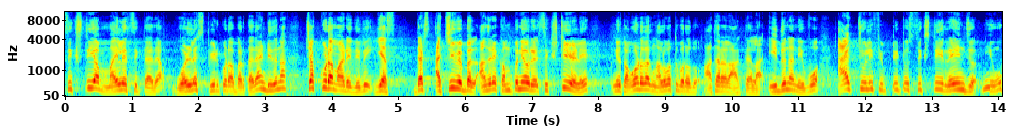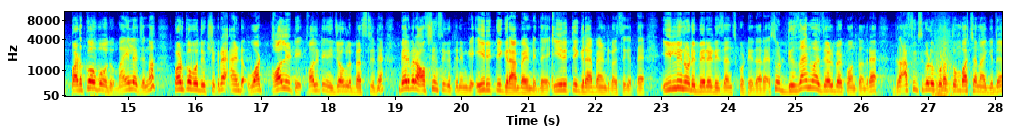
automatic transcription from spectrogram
ಸಿಕ್ಸ್ಟಿಯ ಮೈಲೇಜ್ ಸಿಗ್ತಾ ಇದೆ. ಒಳ್ಳೆ ಸ್ಪೀಡ್ ಕೂಡ ಬರ್ತಾ ಇದೆ. ಆ್ಯಂಡ್ ಇದನ್ನು ಚೆಕ್ ಕೂಡ ಮಾಡಿದ್ದೀವಿ. ಎಸ್ ದಟ್ಸ್ ಅಚೀವೆಬಲ್ ಅಂದರೆ ಕಂಪ್ನಿಯವರು ಸಿಕ್ಸ್ಟಿ ಹೇಳಿ ನೀವು ತೊಗೊಂಡೋದಾಗ ನಲ್ವತ್ತು ಬರೋದು, ಆ ಥರ ಎಲ್ಲ ಆಗ್ತಾ ಇಲ್ಲ. ಇದನ್ನು ನೀವು actually fifty to sixty range ನೀವು ಪಡ್ಕೋಬೋದು ಮೈಲೇಜನ್ನು ಪಡ್ಕೋಬೋದು ವೀಕ್ಷಕರೇ. ಆ್ಯಂಡ್ ವಾಟ್ ಕ್ವಾಲಿಟಿ ಕ್ವಾಲಿಟಿ ನಿಜವಾಗ್ಲೂ ಬೆಸ್ಟ್ ಇದೆ. ಬೇರೆ ಬೇರೆ ಆಪ್ಷನ್ ಸಿಗುತ್ತೆ ನಿಮಗೆ. ಈ ರೀತಿ ಗ್ರ್ಯಾಬ್ ಬ್ಯಾಂಡ್ ಇದೆ, ಈ ರೀತಿ ಗ್ರ್ಯಾಬ್ ಬ್ಯಾಂಡ್ಗಳು ಸಿಗುತ್ತೆ. ಇಲ್ಲಿ ನೋಡಿ ಬೇರೆ ಡಿಸೈನ್ಸ್ ಕೊಟ್ಟಿದ್ದಾರೆ. ಸೊ ಡಿಸೈನ್ ವೈಸ್ ಹೇಳಬೇಕು ಅಂತಂದರೆ ಗ್ರಾಫಿಕ್ಸ್ಗಳು ಕೂಡ ತುಂಬ ಚೆನ್ನಾಗಿದೆ.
